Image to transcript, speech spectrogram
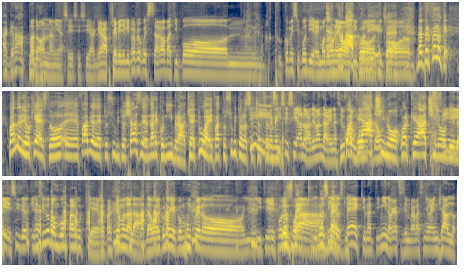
a grappoli. Madonna mia, sì, sì, sì, a grappo. Cioè, vedevi proprio questa roba tipo. mm, c- come si può dire in modo Eh, non erotico? grappoli, tipo. cioè. Beh, per quello che quando gli ho chiesto, eh, Fabio ha detto subito: Charles deve andare con Ibra. Cioè, tu hai fatto subito Sì, l'associazione sì, mentale. sì, sì, allora deve andare innanzitutto Qualche da un buon, da un- acino, qualche acino Sì, di- sì, innanzitutto da un buon parrucchiere, partiamo da là, da qualcuno che comunque lo gli, gli tiri fuori Lo un po' la lo sì, lo svecchi un attimino, ragazzi, sembra la signora in giallo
